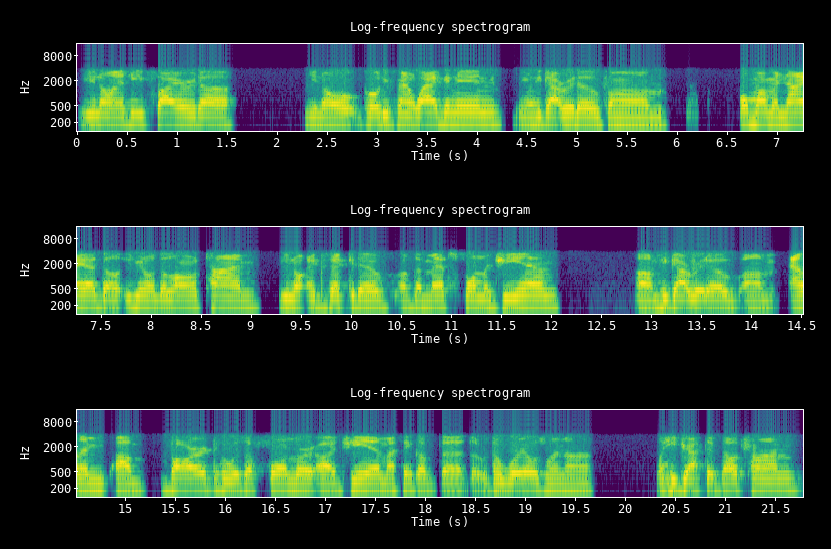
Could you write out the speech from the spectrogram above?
you know, and he fired uh you know, Brodie Van Wagenen, you know, he got rid of um Omar Minaya, the you know, the long time, you know, executive of the Mets, former GM. Um, he got rid of um, Allard um, Baird, who was a former uh, GM, I think, of the, the the Royals when uh, when he drafted Beltran.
